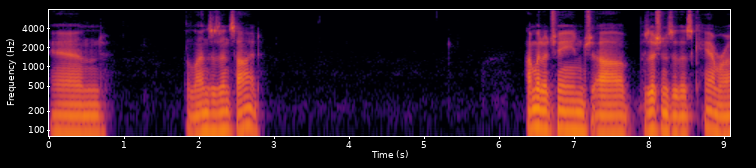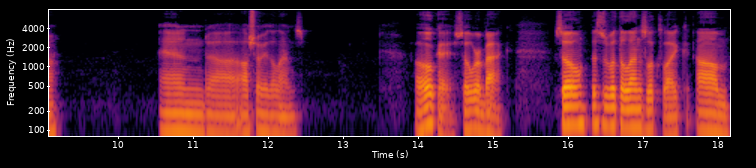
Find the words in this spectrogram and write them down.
and the lens is inside. I'm going to change uh, positions of this camera and uh, I'll show you the lens. Okay, so we're back. So this is what the lens looks like. Um,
